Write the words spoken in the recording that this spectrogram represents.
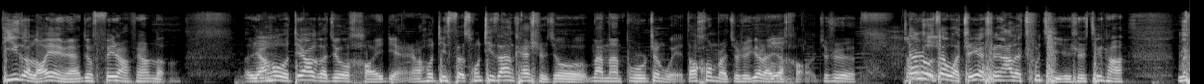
第一个老演员就非常非常冷。呃然后第二个就好一点，然后第三从第三个开始就慢慢步入正轨，到后面就是越来越好，就是。但是我在我职业生涯的初期是经常 能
